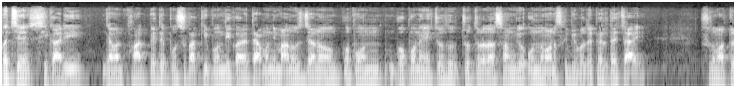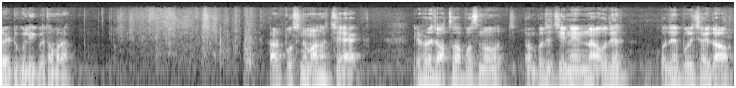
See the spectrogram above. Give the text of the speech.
বলছে, শিকারী যেমন ফাঁদ পেতে পশু পাখি বন্দি করে তেমনই মানুষ যেন গোপন, গোপনে চতু- চতুরতার সঙ্গে অন্য মানুষকে বিপদে ফেলতে চায়। শুধুমাত্র এটুকু লিখবে তোমরা। কারণ প্রশ্নের মান হচ্ছে এক। এরপরে যে অথবা প্রশ্ন বলছে চেনেন না ওদের? ওদের পরিচয় দাও।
